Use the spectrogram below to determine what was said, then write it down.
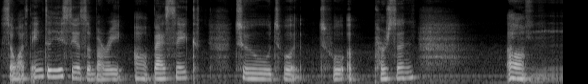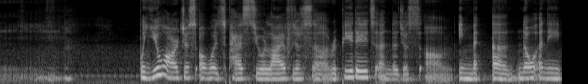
So i think this is a very uh, basic to to to a person. Um, when you are just always past your life, just uh, repeat it and just um, uh, know any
